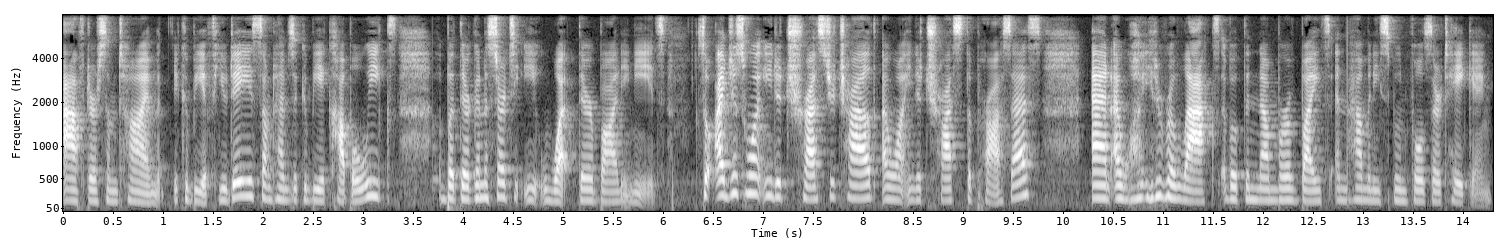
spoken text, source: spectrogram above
after some time. It could be a few days, sometimes it could be a couple weeks, but they're going to start to eat what their body needs. So I just want you to trust your child. I want you to trust the process. And I want you to relax about the number of bites and how many spoonfuls they're taking.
